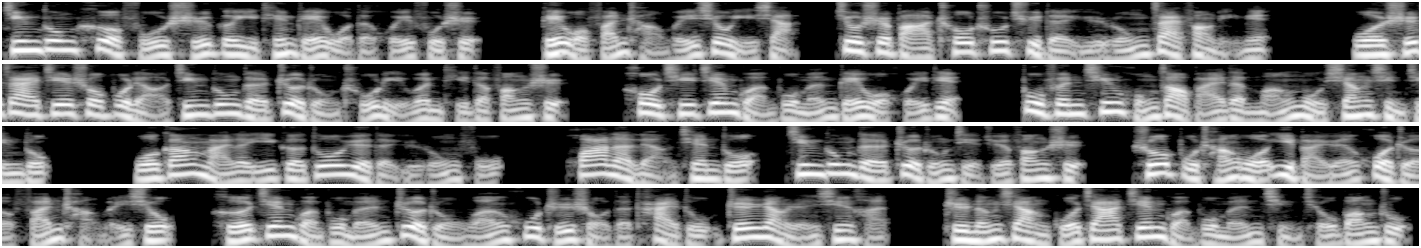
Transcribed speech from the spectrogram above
京东客服时隔一天给我的回复是。”给我返厂维修一下，就是把抽出去的羽绒再放里面。我实在接受不了京东的这种处理问题的方式。后期监管部门给我回电，不分青红皂白的盲目相信京东。我刚买了一个多月的羽绒服，花了两千多。京东的这种解决方式，说补偿我一百元或者返厂维修，和监管部门这种玩忽职守的态度，真让人心寒。只能向国家监管部门请求帮助，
